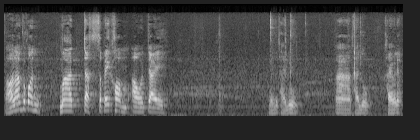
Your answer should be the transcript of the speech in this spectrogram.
เอาละทุกคน มาจัดสเปคคอมเอาใจเหมือนจะถ่ายรูป อ่า ถ่ายรูป ใครวะเนี่ย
